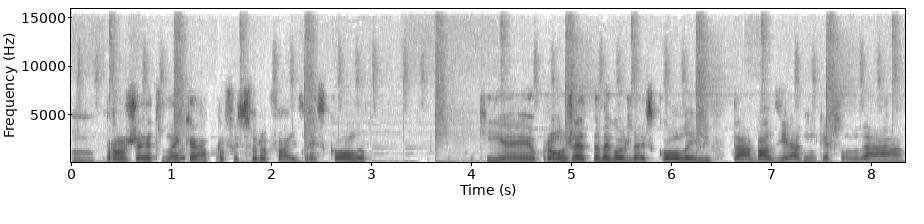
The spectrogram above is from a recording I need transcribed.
um projeto né, que a professora faz na escola, que é o projeto pedagógico da escola, ele está baseado em questão da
